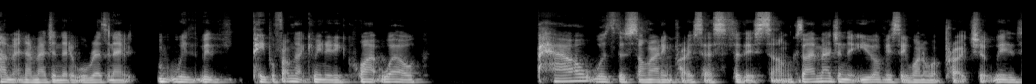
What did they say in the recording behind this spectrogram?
Um, and I imagine that it will resonate with, with people from that community quite well. How was the songwriting process for this song? Because I imagine that you obviously want to approach it with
